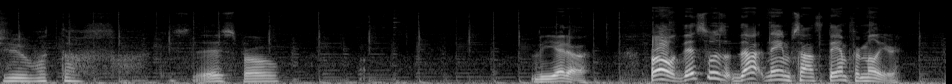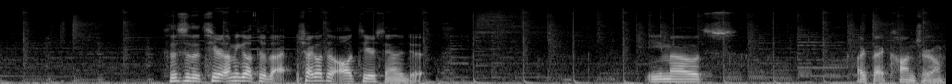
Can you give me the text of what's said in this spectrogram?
Dude, what the fuck is this, bro? Vieta. Bro, this was, that name sounds damn familiar. So this is the tier, let me go through that. Should I go through all tiers? Yeah, let me do it. Emotes. Like that Conjuro.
